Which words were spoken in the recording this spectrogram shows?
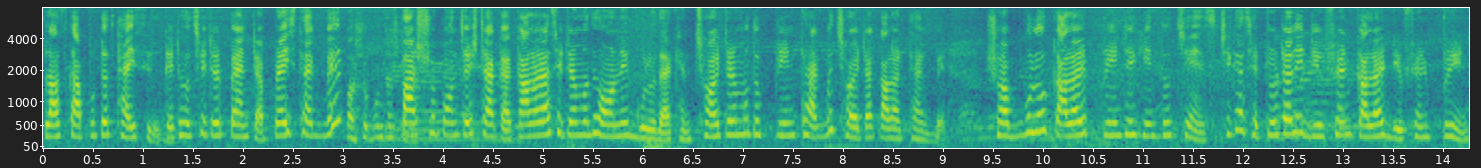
প্লাস কাপড়টা থাই সিল্ক এটা হচ্ছে এটার প্যান্টটা প্রাইস থাকবে পাঁচশো পঞ্চাশ টাকা। কালার আছে এটার মধ্যে অনেকগুলো দেখেন ছয়টার মতো প্রিন্ট থাকবে ছয়টা কালার থাকবে। সবগুলো কালার প্রিন্টে কিন্তু চেঞ্জ ঠিক আছে? Totally different colour different print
